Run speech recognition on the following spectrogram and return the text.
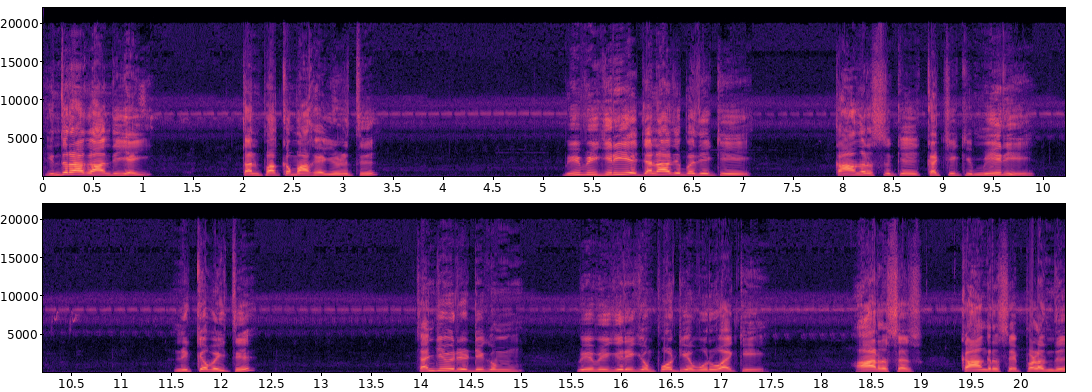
இந்திரா காந்தியை தன் பக்கமாக இழுத்து விவி கிரியை ஜனாதிபதிக்கு காங்கிரஸுக்கு கட்சிக்கு மீறி நிற்க வைத்து சஞ்சீவ் ரெட்டிக்கும் விவி கிரிக்கும் போட்டியை உருவாக்கி ஆர்எஸ்எஸ் காங்கிரஸை பிளந்து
